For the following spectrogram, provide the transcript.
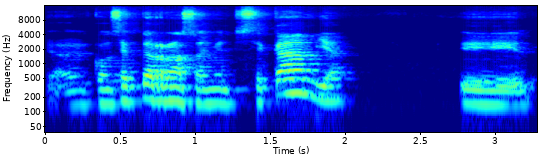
el concepto de renacimiento se cambia, el,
